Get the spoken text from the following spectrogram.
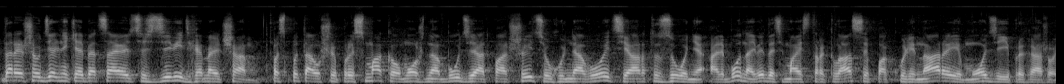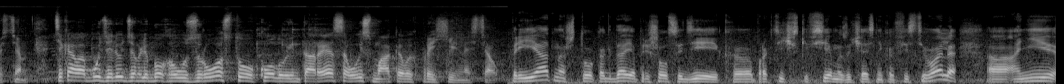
Дарэчы, удзельнікі абяцаюць здзівіць гамяльчан. Паспытаўшы прысмакаў, можна будзе адпачыць у гульнявой ці арт-зоне альбо наведаць майстар-класы па кулінарыі, модзе і прыгажосці. Цікава будзе людзям любога ўзросту, колу інтарэсаў і смакавых прыхільнасцяў. Приятно, что когда я пришел с идеей к практически всем из участников фестиваля, они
